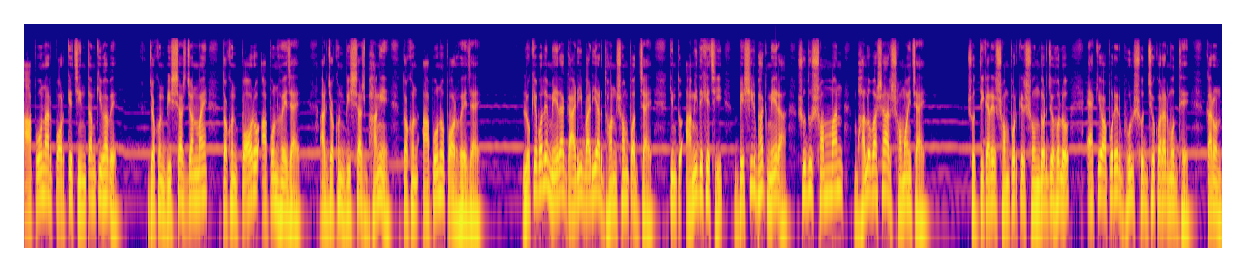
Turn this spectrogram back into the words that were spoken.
আপন আর পরকে চিনতাম কীভাবে? যখন বিশ্বাস জন্মায়, তখন পরও আপন হয়ে যায়, আর যখন বিশ্বাস ভাঙে, তখন আপনও পর হয়ে যায়। লোকে বলে, মেয়েরা গাড়ি, বাড়ি আর ধন সম্পদ চায়। কিন্তু আমি দেখেছি, বেশিরভাগ মেয়েরা শুধু সম্মান, ভালোবাসা আর সময় চায়। সত্যিকারের সম্পর্কের সৌন্দর্য হল একে অপরের ভুল সহ্য করার মধ্যে, কারণ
